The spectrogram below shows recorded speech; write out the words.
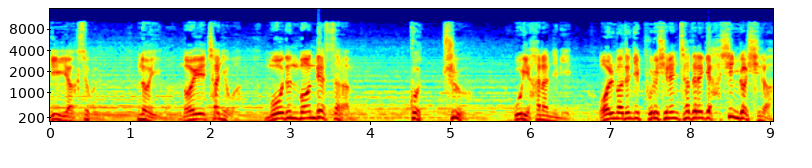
이 약속은 너희와 너희의 자녀와 모든 먼데 사람 곧 주 우리 하나님이 얼마든지 부르시는 자들에게 하신 것이라.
